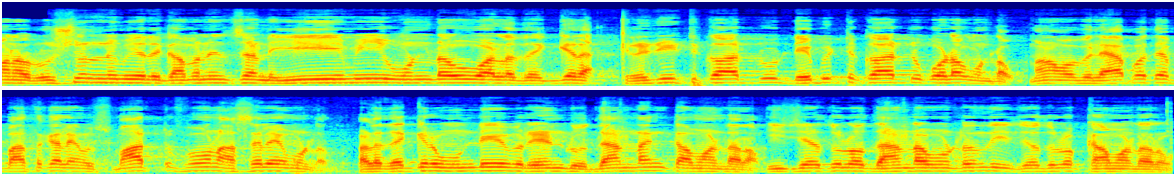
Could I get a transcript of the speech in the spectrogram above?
మన ఋషుల్ని మీరు గమనించండి ఏమీ ఉండవు వాళ్ళ దగ్గర. క్రెడిట్ కార్డు డెబిట్ కార్డు కూడా ఉండవు. మనం అవి లేకపోతే బతకలేము. స్మార్ట్ ఫోన్ అసలే ఉండదు. వాళ్ళ దగ్గర ఉండేవి రెండు దండం కమండలం. ఈ చేతిలో దండం ఉంటుంది ఈ చేతిలో కమండలం.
